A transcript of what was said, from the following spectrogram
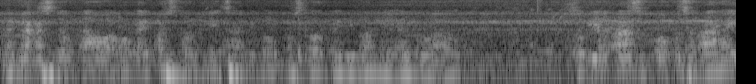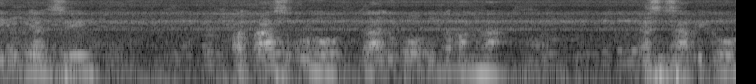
Naglakas loob na ho ako kay Pastor Clint. Sabi ko, Pastor, pwede ba may I go out? So pinapasok po ako sa bahay ni Beyonce. Pagpasok ko ho, lalo po akong namangha. Kasi sabi ko,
